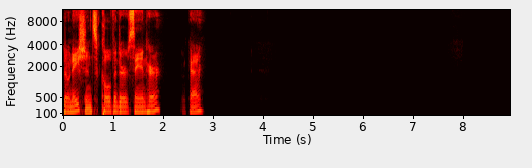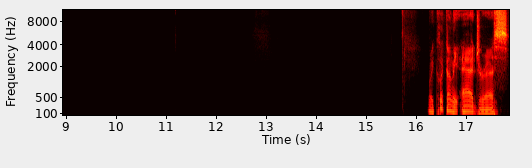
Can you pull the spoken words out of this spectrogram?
donations, Colvender Sandher, okay. We click on the address.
